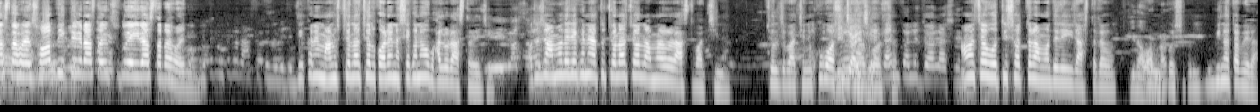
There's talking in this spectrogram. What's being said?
রাস্তা হয়ে সব দিক থেকে রাস্তা শুধু এই রাস্তাটা হয়নি। যেখানে মানুষ চলাচল করে না সেখানেও ভালো রাস্তা হয়েছে। অথচ আমাদের এখানে এত চলাচল আমরা রাস্তা পাচ্ছি না চলতে পারছি না খুব অসুবিধা আমার চাই অতি সত্তর আমাদের এই রাস্তাটা বিনতা বেরা।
